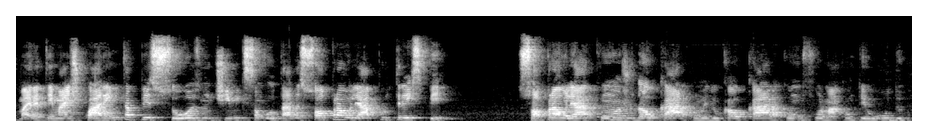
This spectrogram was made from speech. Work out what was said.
A Maíra tem mais de 40 pessoas no time que são voltadas só para olhar para o 3P. Só para olhar como ajudar o cara, como educar o cara, como formar conteúdo.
